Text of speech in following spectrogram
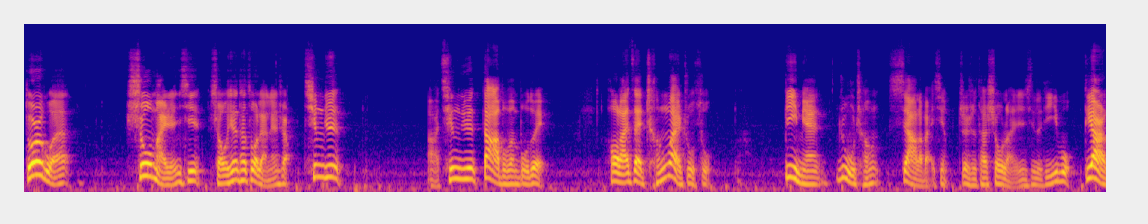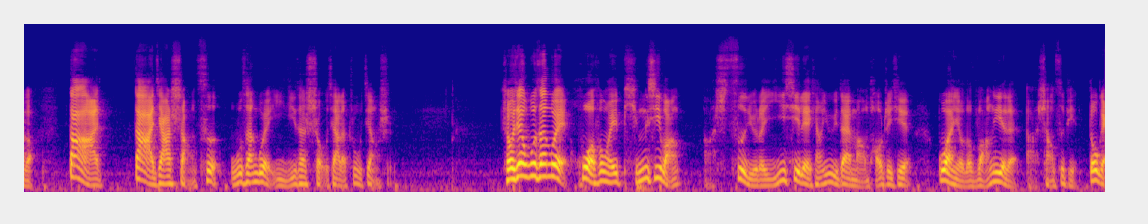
多尔衮收买人心。首先，他做两件事：清军啊，清军大部分部队后来在城外住宿。避免入城吓了百姓，这是他收揽人心的第一步。第二个，大大加赏赐吴三桂以及他手下的诸将士。首先，吴三桂获封为平西王啊，赐予了一系列像玉带、蟒袍这些惯有的王爷的啊赏赐品都给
